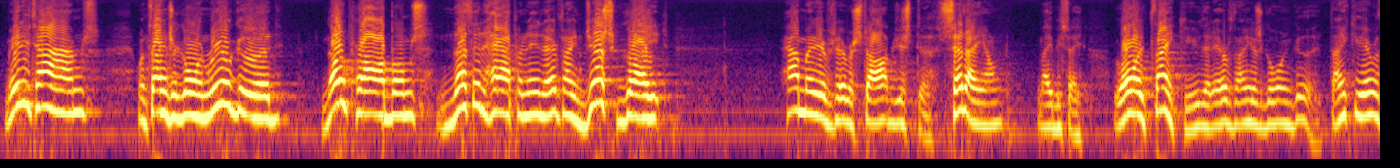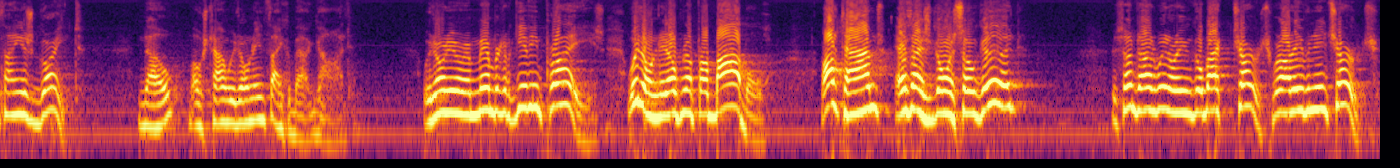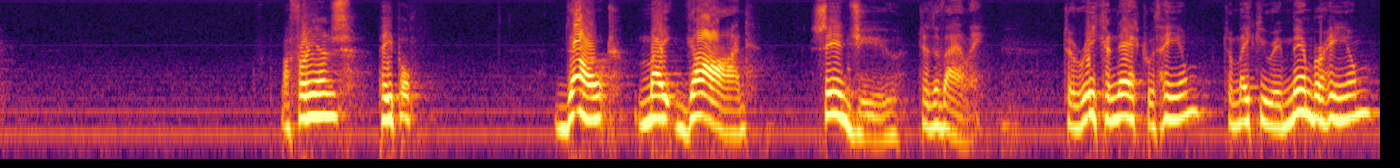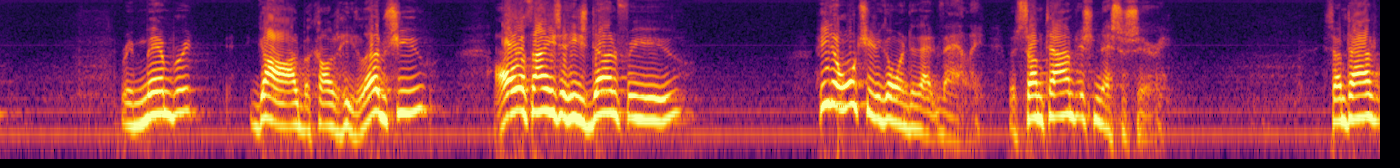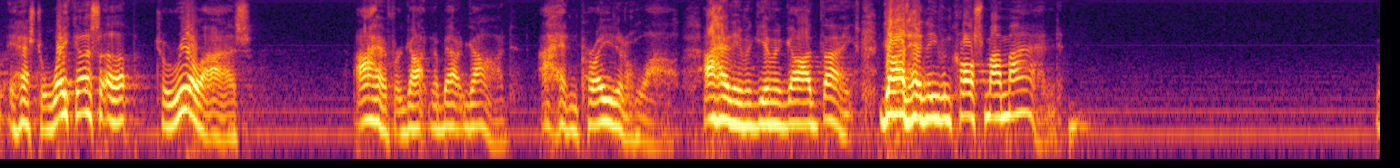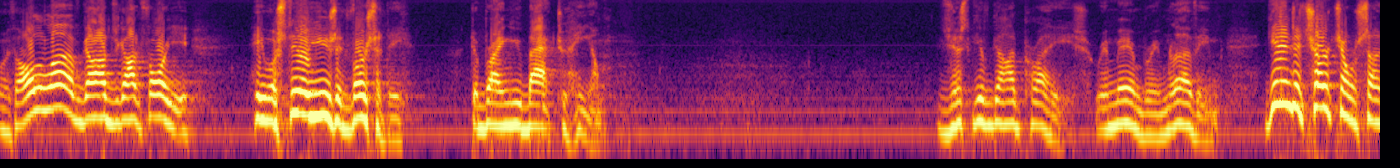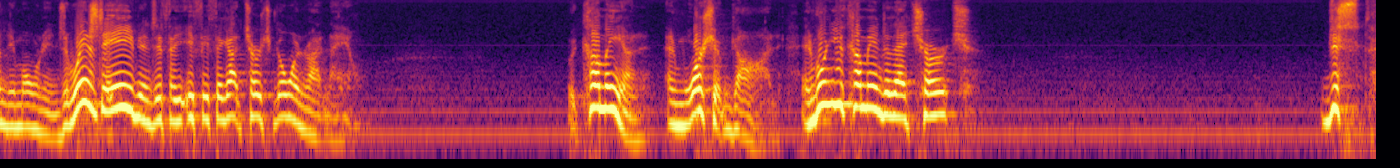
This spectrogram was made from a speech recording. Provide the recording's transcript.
Many times when things are going real good, no problems, nothing happening, everything just great, how many of us ever stop just to sit down, maybe say, Lord, thank you that everything is going good. Thank you, everything is great. No, most time we don't even think about God. We don't even remember to give Him praise. We don't to open up our Bible. A lot of times, everything's going so good that sometimes we don't even go back to church. We're not even in church. My friends, people, don't make God send you to the valley to reconnect with Him, to make you remember Him. Remember it, God, because He loves you, all the things that He's done for you. He don't want you to go into that valley, but sometimes it's necessary. Sometimes it has to wake us up to realize I have forgotten about God. I hadn't prayed in a while. I hadn't even given God thanks. God hadn't even crossed my mind. With all the love God's got for you, He will still use adversity to bring you back to Him. Just give God praise. Remember Him. Love Him. Get into church on Sunday mornings and Wednesday evenings if they, if, if they got church going right now. But come in and worship God. And when you come into that church, just,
